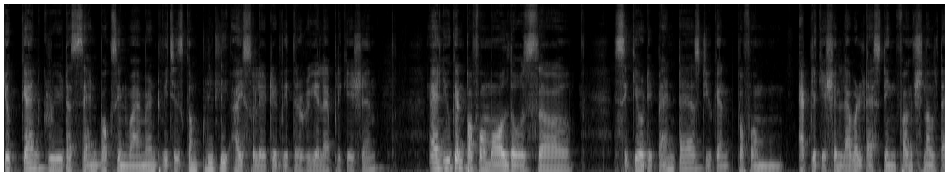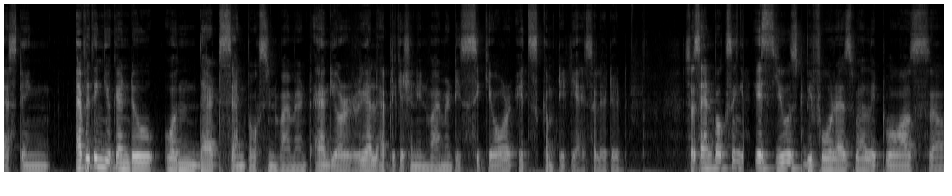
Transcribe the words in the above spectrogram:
you can create a sandbox environment which is completely isolated with the real application. And you can perform all those uh, security pen test. You can perform application level testing functional testing everything you can do on that sandbox environment. And your real application environment is secure. It's completely isolated. So sandboxing is used before as well. It was uh,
